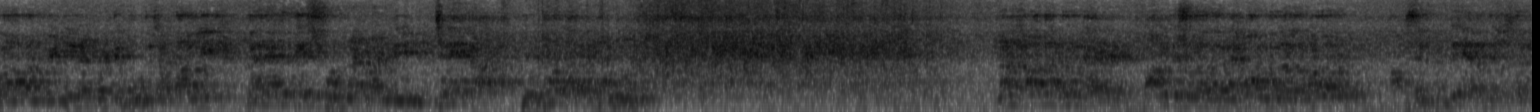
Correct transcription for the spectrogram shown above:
వాళ్ళు పెట్టినటువంటి మూడు చట్టాల్ని వెనక్కి తీసుకున్నటువంటి చరిత్ర ఎప్పుడో నన్ను. నన్ను చాలా మంది అడుగుతారు. బంగ్లాదేశ్లో నేపాల్లో వాళ్ళు అసలు ఇదే ఎవరైతే చూస్తారు?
